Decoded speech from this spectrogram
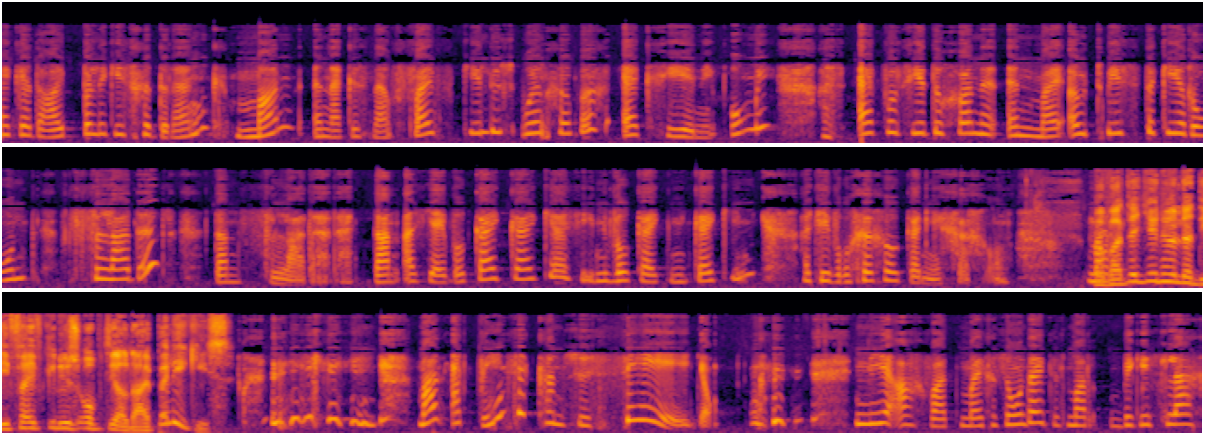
ek het daai pilletjies gedrink, man, en ek is nou 5 kg oorgewig. Ek gee nie om nie. As ek wil see toe gaan en in my ou twee stukkie rond fladder, dan fladder ek. Dan as jy wil kyk, kyk jy, as jy nie wil kyk nie, kyk jy nie. As jy wil giggel, kan jy giggel. Maar, maar wat het jy nou dat die 5 kg optel, daai pilletjies? Man, ek wens ek kan so sê, jong. nee, ag wat, my gesondheid is maar bietjie sleg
